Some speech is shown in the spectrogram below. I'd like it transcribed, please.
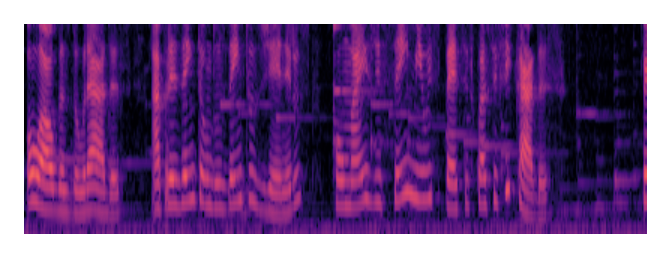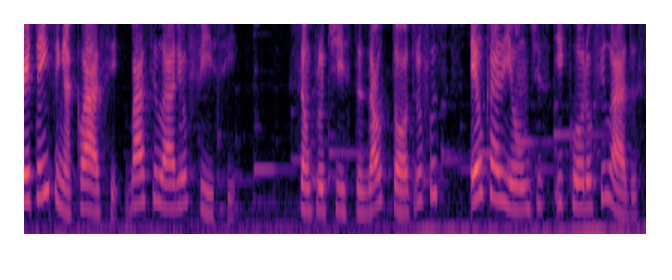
ou algas douradas, apresentam 200 gêneros, com mais de 100 mil espécies classificadas. Pertencem à classe Bacillariophyce. São protistas autótrofos, eucariontes e clorofilados,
